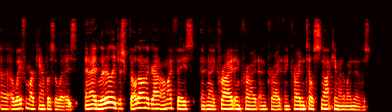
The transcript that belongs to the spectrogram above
uh, away from our campus a ways, and I literally just fell down on the ground on my face, and I cried and cried and cried and cried until snot came out of my nose.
